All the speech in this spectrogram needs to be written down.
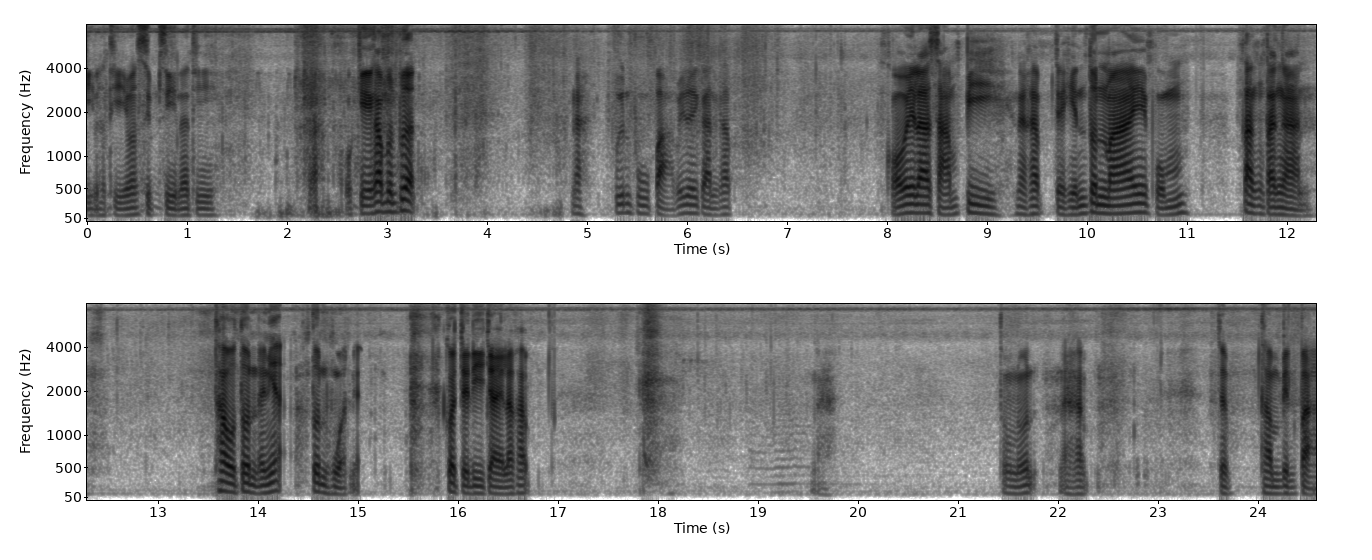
กี่นาทีว่าสิบสี่นาทีนะโอเคครับเพื่อนๆนะฟื้นฟูป่าไปด้วยกันครับ ขอเวลาสามปีนะครับ จะเห็นต้นไม้ผมตั้งตางาน เท่าต้นอันเนี้ย ต้นหวดเนี่ย ก็จะดีใจแล้วครับนะตรงนู้นนะครับ จะทำเป็นป่า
